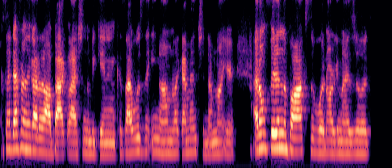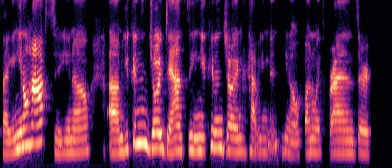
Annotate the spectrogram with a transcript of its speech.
because I definitely got a lot of backlash in the beginning because I wasn't, you know, I'm like I mentioned, I'm not your, I don't fit in the box of what an organizer looks like, and you don't have to, you know, um, you can enjoy dancing, you can enjoy having, you know, fun with friends or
